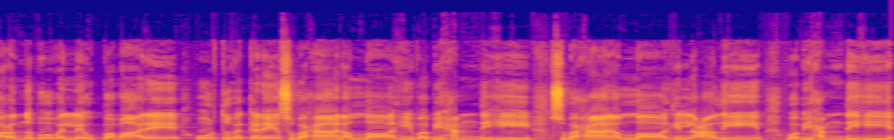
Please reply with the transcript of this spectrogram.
മറന്നു പോവല്ലേ ഉപ്പമാരെ ഓർത്തു വെക്കണേ വബിഹംദിഹി. അലീം. വബിഹംദിഹി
